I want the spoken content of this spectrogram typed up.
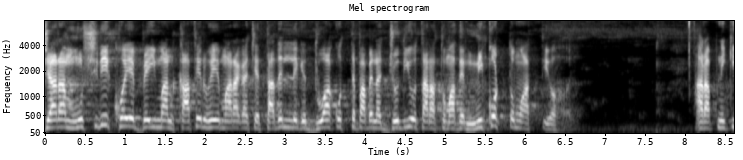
যারা মুশরিক হয়ে বেইমান কাফের হয়ে মারা গেছে, তাদের লেগে দোয়া করতে পাবে না, যদিও তারা তোমাদের নিকটতম আত্মীয় হয়। আর আপনি কি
